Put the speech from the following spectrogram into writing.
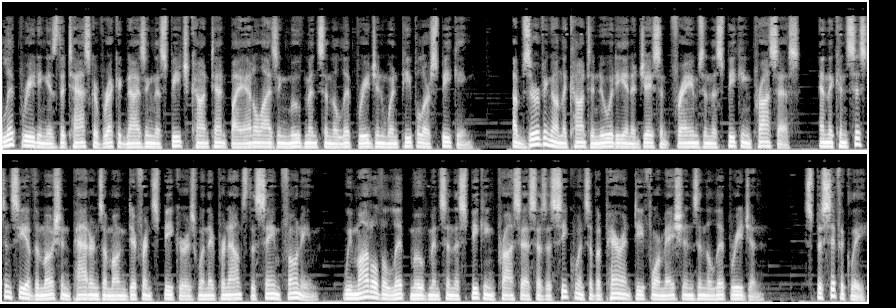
Lip reading is the task of recognizing the speech content by analyzing movements in the lip region when people are speaking. Observing on the continuity and adjacent frames in the speaking process, and the consistency of the motion patterns among different speakers when they pronounce the same phoneme, we model the lip movements in the speaking process as a sequence of apparent deformations in the lip region. Specifically,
